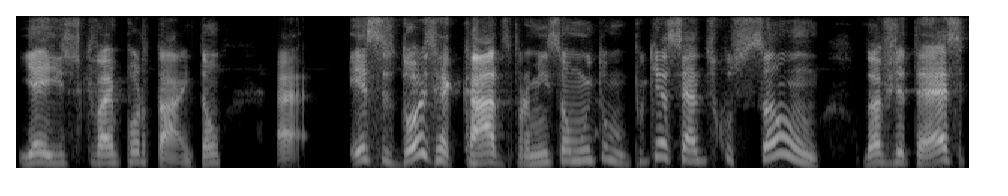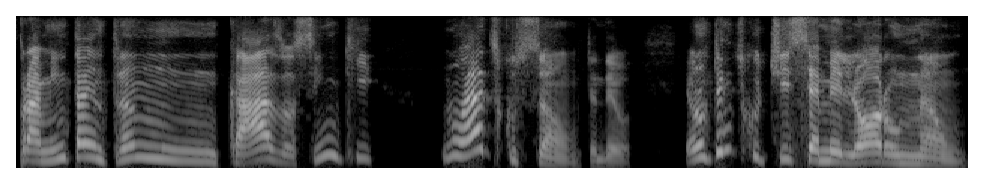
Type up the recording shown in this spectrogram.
E é isso que vai importar. Então, é, esses dois recados para mim são muito, porque assim a discussão do FGTS para mim está entrando num caso assim que não é discussão, entendeu? Eu não tenho que discutir se é melhor ou não.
